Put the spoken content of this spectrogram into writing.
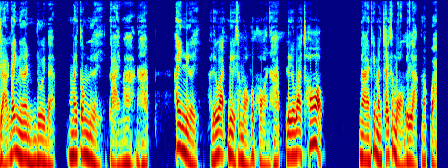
อยากได้เงินโดยแบบไม่ต้องเหนื่อยกายมากนะครับ ให้เหนื่อยเรียกว่าเหนื่อยสมองก็พอนะครับเรียกว่าชอบงานที่มันใช้สมองเป็นหลักมากกว่า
